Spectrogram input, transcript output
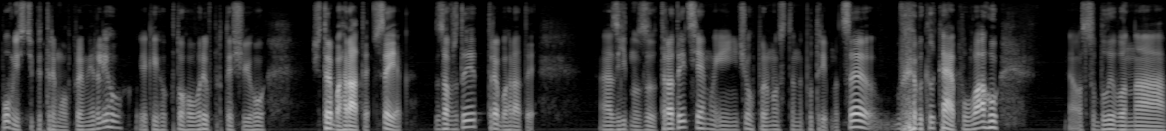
повністю підтримував прем'єр-лігу, який хто говорив про те, що його що треба грати все як завжди, треба грати згідно з традиціями і нічого переносити не потрібно. Це викликає повагу, особливо на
